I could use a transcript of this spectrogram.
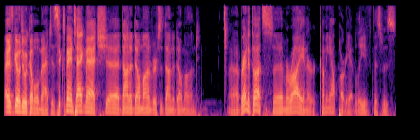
Right, let's go into a couple of matches. Six man tag match: uh, Donna Del Mondo versus Donna Del Mondo. Uh, Brandon thoughts? Uh, Mariah and her coming out party, I believe. This was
